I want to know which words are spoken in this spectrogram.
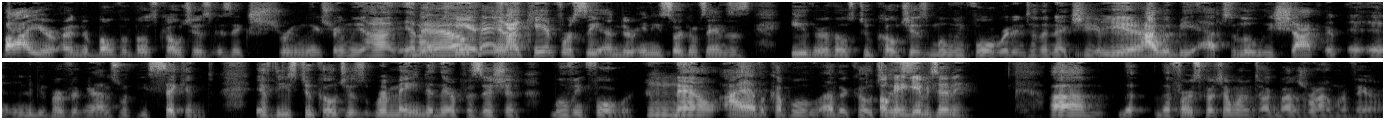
fire under both of those coaches is extremely, extremely high, and Yeah, I can't okay. and I can't foresee under any circumstances either of those two coaches moving forward into the next year. Yeah. I would be absolutely shocked and, and, and to be perfectly honest with you, sickened if these two coaches remained in their position moving forward. Mm. Now, I have a couple of other coaches. okay, give it to me. Um, the the first coach I want to talk about is Ron Rivera,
